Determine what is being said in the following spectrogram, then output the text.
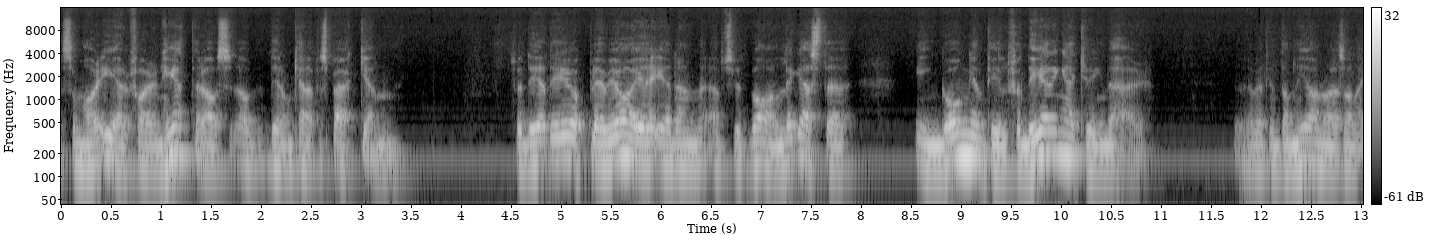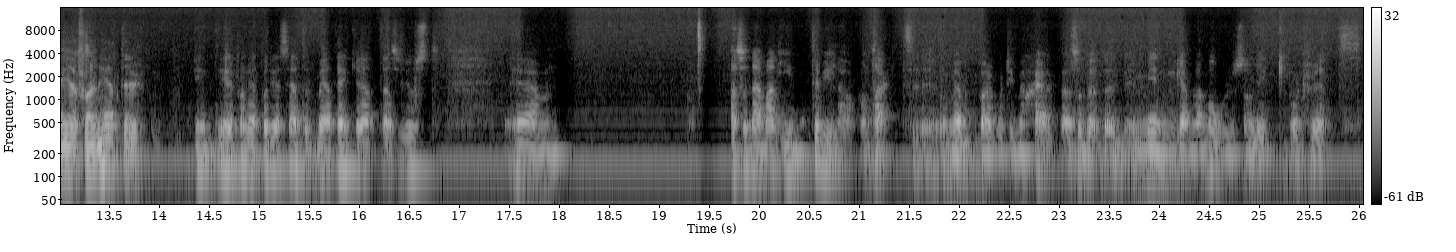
som har erfarenheter av, av det de kallar för spöken. Så det, det upplever jag är, är den absolut vanligaste ingången till funderingar kring det här. Jag vet inte om ni har några sådana erfarenheter? Inte erfarenhet på det sättet, men jag tänker att alltså just Ehm, alltså när man inte vill ha kontakt, eh, om jag bara går till mig själv. Alltså min gamla mor som gick bort för ett,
